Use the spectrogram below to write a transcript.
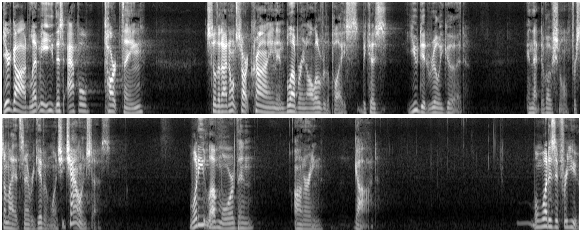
Dear God, let me eat this apple tart thing so that I don't start crying and blubbering all over the place because you did really good in that devotional for somebody that's never given one. She challenged us. What do you love more than honoring God? Well, what is it for you?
